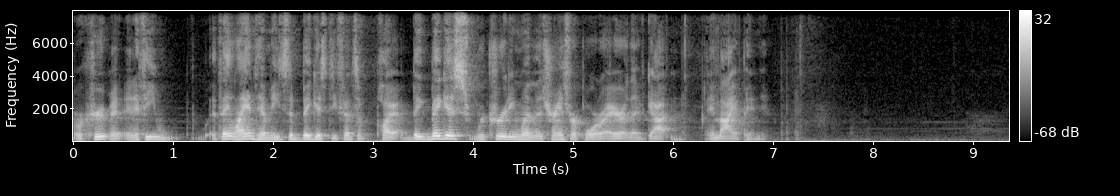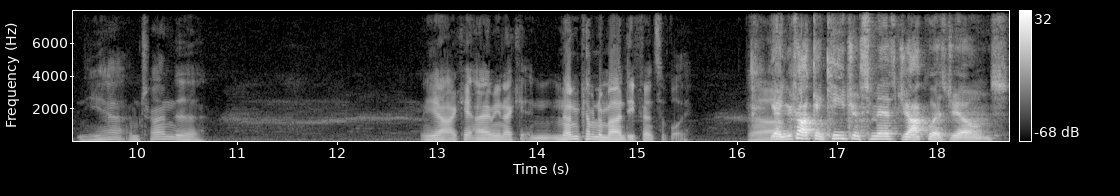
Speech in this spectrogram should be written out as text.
recruitment, and if he if they land him, he's the biggest defensive player, big biggest recruiting win in the transfer portal era they've gotten, in my opinion. Yeah, I'm trying to. Yeah, I can't. I mean, I can't. None come to mind defensively. yeah, you're talking Keidron Smith, Jacquez Jones.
